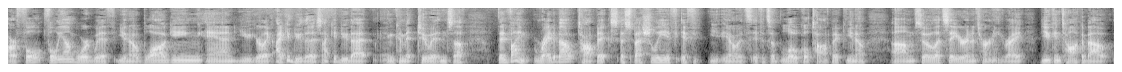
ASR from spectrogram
are full, fully on board with, you know, blogging and you, you're like, I could do this, I could do that and commit to it and stuff, then fine. Write about topics, especially if, if, you you know, it's, if it's a local topic, you know. Um, so let's say you're an attorney, right? You can talk about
